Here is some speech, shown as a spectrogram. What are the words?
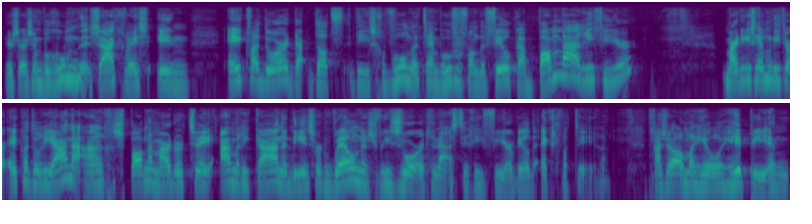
Dus er is een beroemde zaak geweest in Ecuador, dat, die is gewonnen ten behoeve van de Vilca Bamba rivier. Maar die is helemaal niet door Ecuadorianen aangespannen, maar door twee Amerikanen die een soort wellness resort naast de rivier wilden exploiteren. Trouwens wel allemaal heel hippie en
